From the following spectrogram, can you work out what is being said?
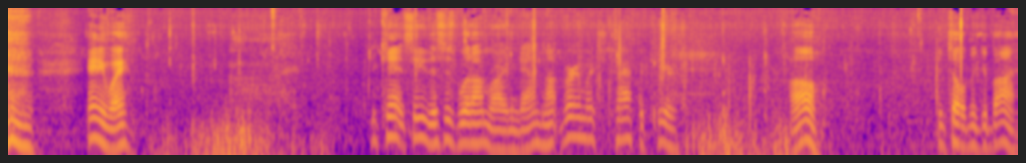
anyway, you can't see, this is what I'm riding down. Not very much traffic here. Oh, he told me goodbye.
